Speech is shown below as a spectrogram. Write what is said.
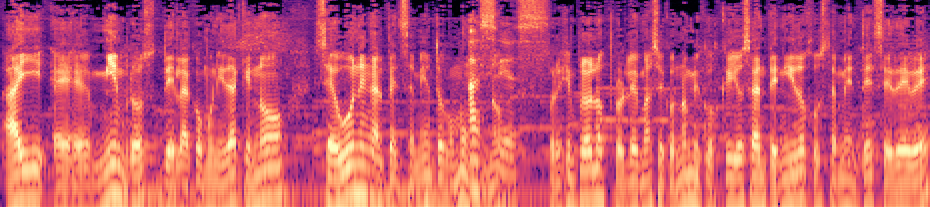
hay eh, miembros de la comunidad que no se unen al pensamiento común. ¿no? Por ejemplo, los problemas económicos que ellos han tenido justamente se debe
